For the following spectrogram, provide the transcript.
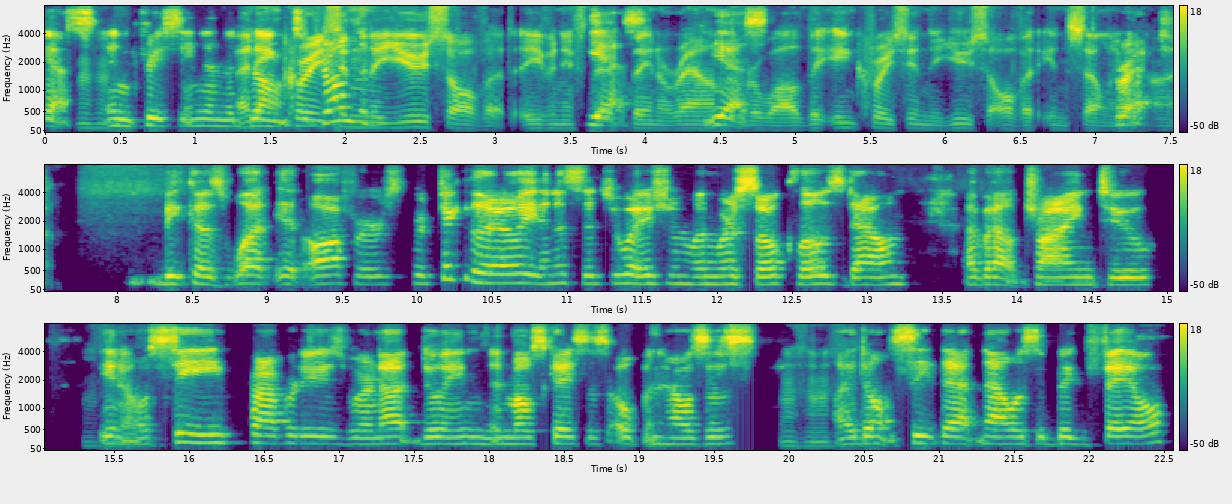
yes, mm-hmm. increasing in the an drones. increase drones in the use of it, even if they've been around yes. for a while. The increase in the use of it in selling Correct. home because what it offers, particularly in a situation when we're so closed down about trying to, mm-hmm. you know, see properties, we're not doing, in most cases, open houses. Mm-hmm. I don't see that now as a big fail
